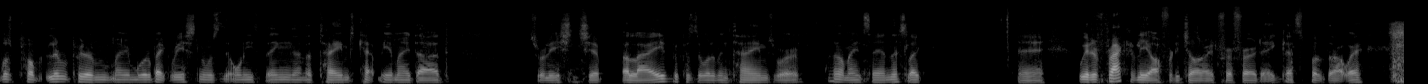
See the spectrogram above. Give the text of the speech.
was probably Liverpool and my motorbike racing was the only thing that at times kept me and my dad's relationship alive because there would have been times where I don't mind saying this, like uh, we'd have practically offered each other out for a third egg, let's put it that way.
